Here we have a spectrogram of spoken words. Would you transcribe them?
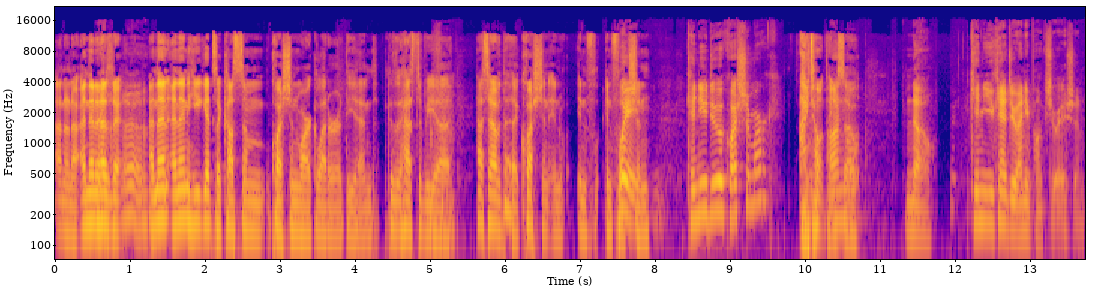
I don't know. And then it has to, Yeah. and then and then he gets a custom question mark letter at the end because it has to be uh, a has to have the question in, in inflection. Can you do a question mark? I don't think on so. No. Can you, you can't do any punctuation.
